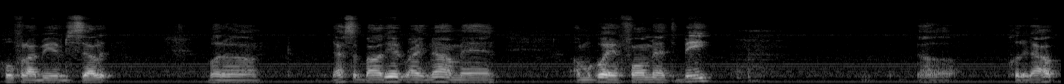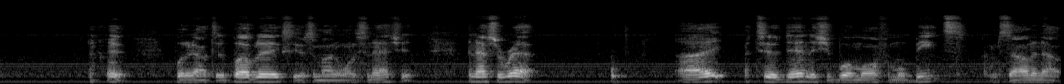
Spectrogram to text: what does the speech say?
hopefully I'll be able to sell it. But uh, that's about it right now, man. I'm gonna go ahead and format the beat, uh, put it out. put it out to the public, see if somebody want to snatch it, and that's a wrap. Alright, until then, it's your boy Mo Beats. I'm sounding out.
